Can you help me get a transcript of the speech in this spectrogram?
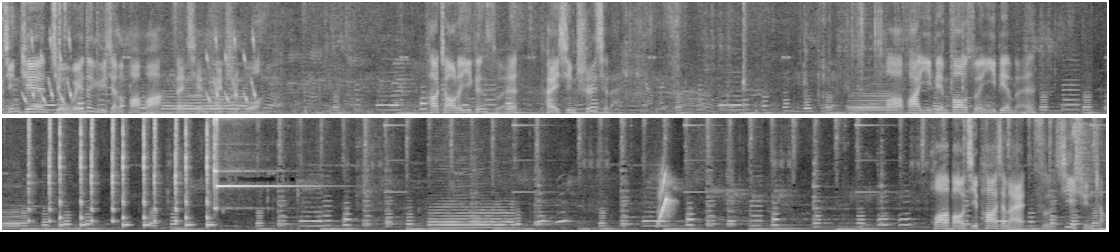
今天久违的遇见了花花在前台吃播，他找了一根笋，开心吃起来。花花一边剥笋一边闻。花宝鸡趴下来仔细寻找，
